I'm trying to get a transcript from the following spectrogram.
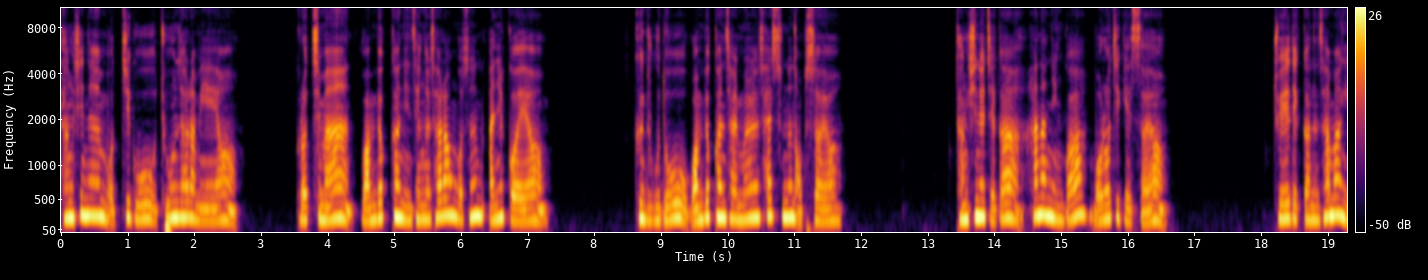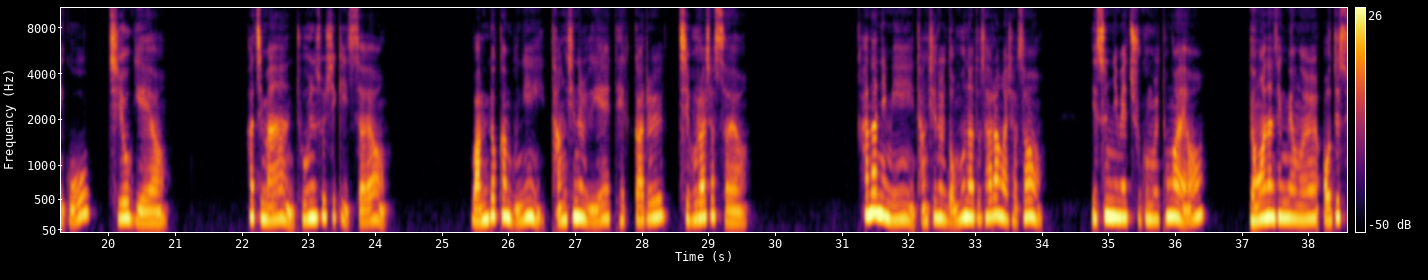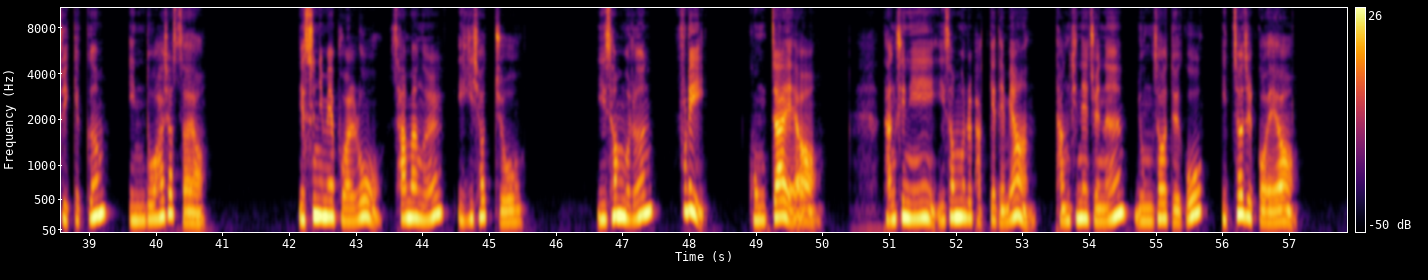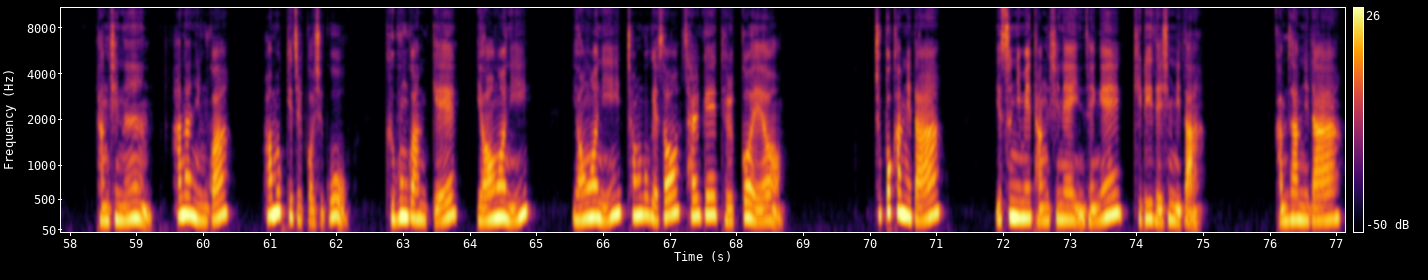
당신은 멋지고 좋은 사람이에요. 그렇지만 완벽한 인생을 살아온 것은 아닐 거예요. 그 누구도 완벽한 삶을 살 수는 없어요. 당신의 죄가 하나님과 멀어지게 했어요. 죄의 대가는 사망이고 지옥이에요. 하지만 좋은 소식이 있어요. 완벽한 분이 당신을 위해 대가를 지불하셨어요. 하나님이 당신을 너무나도 사랑하셔서 예수님의 죽음을 통하여 영원한 생명을 얻을 수 있게끔 인도하셨어요. 예수님의 부활로 사망을 이기셨죠. 이 선물은 free, 공짜예요. 당신이 이 선물을 받게 되면 당신의 죄는 용서되고 잊혀질 거예요. 당신은 하나님과 화목해질 것이고 그분과 함께 영원히 영원히 천국에서 살게 될 거예요. 축복합니다. 예수님이 당신의 인생의 길이 되십니다. 감사합니다.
